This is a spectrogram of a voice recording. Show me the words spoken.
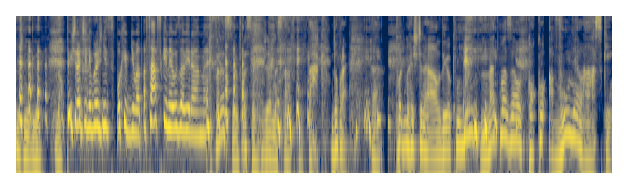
Už nikdy. No. Ty už radši nebudeš nic pochybňovat a sásky neuzavíráme. Presne, presne, žiadne stávky. Tak, dobré. Eh, poďme ešte na audioknihy. Mademoiselle Koko a vúne lásky.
